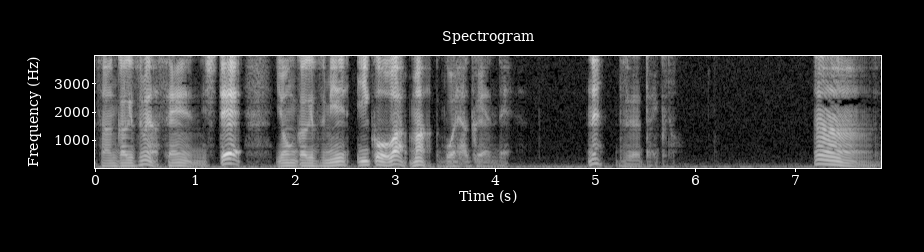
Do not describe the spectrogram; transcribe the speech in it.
ー、3ヶ月目は1000円にして、4ヶ月目以降は、まあ、500円で。ね。ずっと行くと。うん。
